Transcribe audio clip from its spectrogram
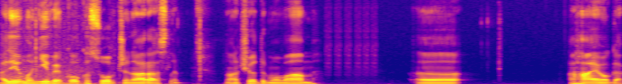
Ajde imamo njive koliko su uopće narasle. Znači, odemo vam. E, aha, evo ga.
